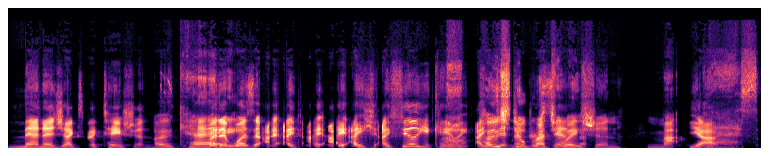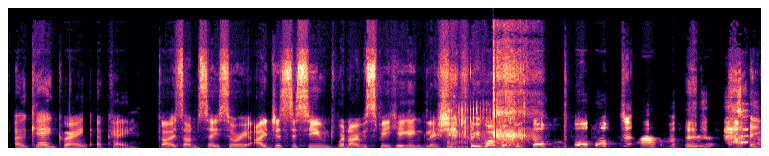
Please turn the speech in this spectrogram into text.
manage expectations. okay, But it was. I. I. I. I. I, feel you, Kaylee. I post didn't your graduation. Ma- Yeah. Yes. Okay. Great. Okay. Guys, I'm so sorry. I just assumed when I was speaking English, everyone would be on board. Um, I,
